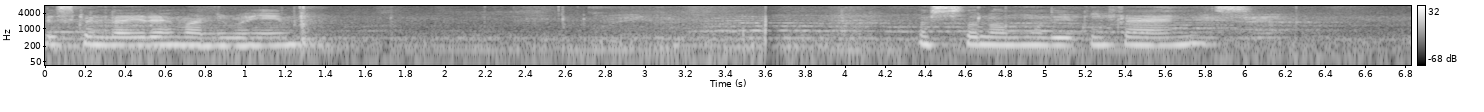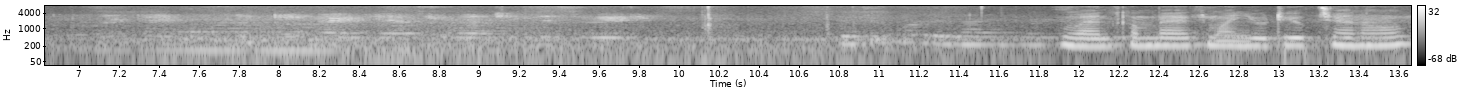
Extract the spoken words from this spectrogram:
बिसमीम असलकुम friends. Welcome back my YouTube channel.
